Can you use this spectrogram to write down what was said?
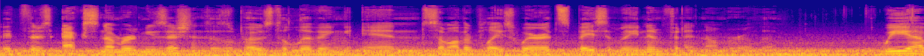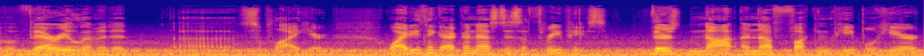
it's there's X number of musicians as opposed to living in some other place where it's basically an infinite number of them. We have a very limited uh, supply here. Why do you think Ekoness is a three piece? there's not enough fucking people here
